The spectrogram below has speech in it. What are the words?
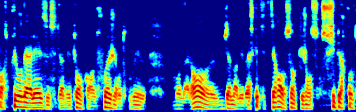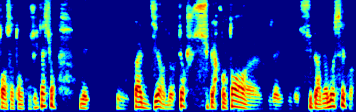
pense plus on est à l'aise ces derniers temps. Encore une fois, j'ai retrouvé mon allant euh, bien dans les baskets, etc. On sent que les gens sont super contents en sortant de consultation. Mais ils ne vont pas dire, docteur, je suis super content, euh, vous, avez, vous avez super bien bossé, quoi.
